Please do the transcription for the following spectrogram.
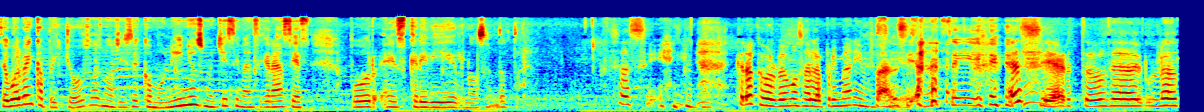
se vuelven caprichosos, nos dice como niños, muchísimas gracias por escribirnos, doctora. Eso sí, creo que volvemos a la primera infancia. Sí, es cierto, la,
